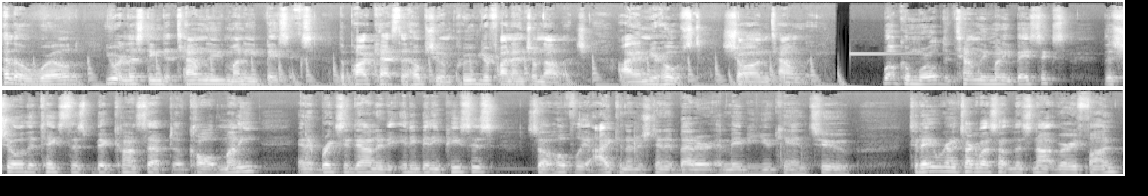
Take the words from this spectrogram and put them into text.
Hello, world. You are listening to Townley Money Basics, the podcast that helps you improve your financial knowledge. I am your host, Sean Townley. Welcome, world, to Townley Money Basics, the show that takes this big concept of called money and it breaks it down into itty bitty pieces. So hopefully, I can understand it better, and maybe you can too. Today, we're going to talk about something that's not very fun.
